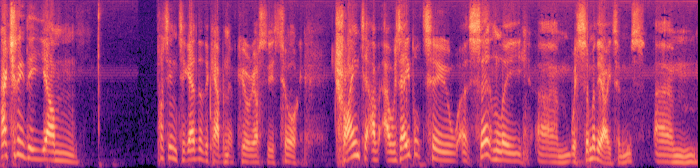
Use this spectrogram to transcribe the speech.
actually, the um, putting together the Cabinet of Curiosities talk, trying to, I, I was able to uh, certainly um, with some of the items um,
